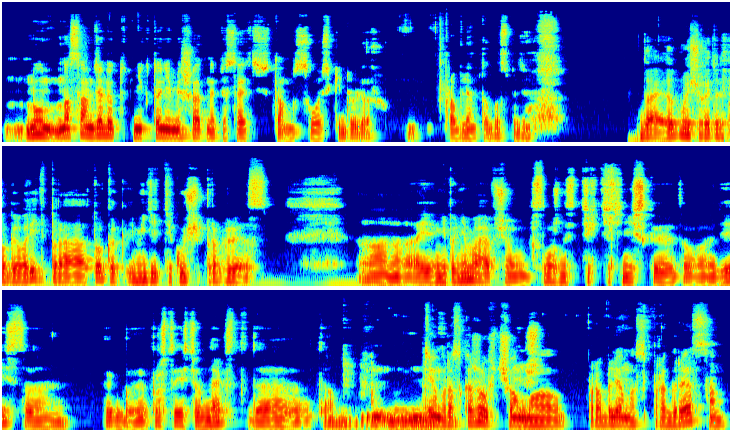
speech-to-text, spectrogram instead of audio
Ну, на самом деле, тут никто не мешает написать там свой скедулер. Проблем-то, господи. Да, и тут мы еще хотели поговорить про то, как иметь текущий прогресс. А, я не понимаю, в чем сложность тех технического этого действия. Как бы просто есть он next, да, там. Ну, Дим, расскажу, в чем Конечно. проблема с прогрессом.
